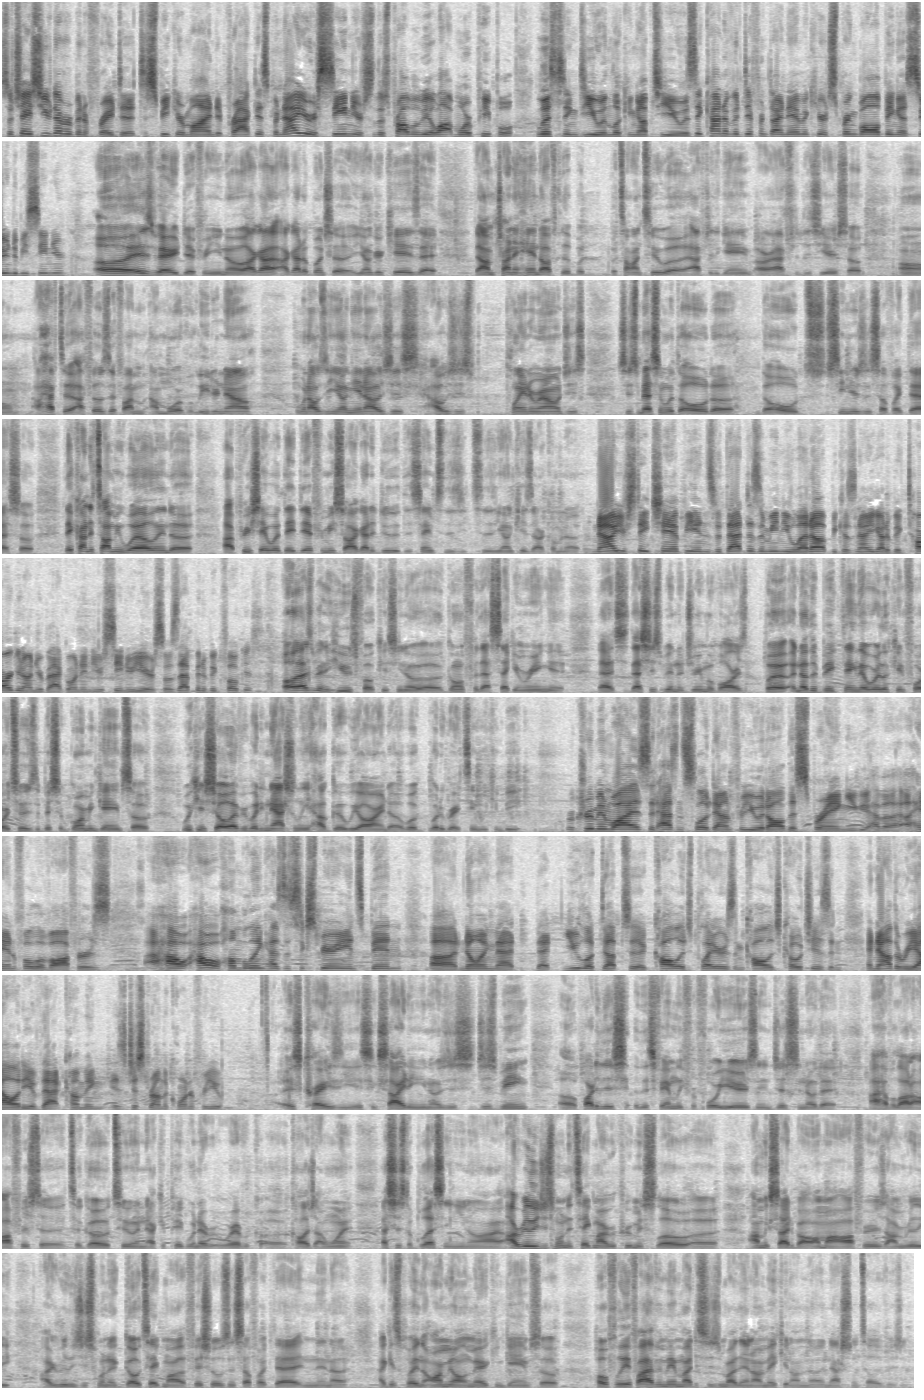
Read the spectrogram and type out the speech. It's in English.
So Chase, you've never been afraid to, to speak your mind at practice, but now you're a senior, so there's probably a lot more people listening to you and looking up to you. Is it kind of a different dynamic here at Spring Ball, being a soon-to-be senior? Uh, it's very different. You know, I got I got a bunch of younger kids that, that I'm trying to hand off the baton to uh, after the game or after this year. So um, I have to. I feel as if I'm I'm more of a leader now. When I was a youngin, I was just I was just playing around, just just messing with the old uh, the old seniors and stuff like that. So they kind of taught me well, and uh, I appreciate what they did for me. So I got to do the same to the, to the young kids that are coming up. Now you're state champions, but that doesn't mean you let up because now you got a big target on your back going into your senior year. So has that been a big focus? Oh, that's been a huge focus. You know, uh, going for that second ring, it, that's that's just been a dream of ours. But another big thing that we're looking forward to is the Bishop Gorman game, so we can show everybody nationally how good we are and uh, what, what a great team we can be recruitment wise, it hasn't slowed down for you at all this spring. You have a, a handful of offers. Uh, how, how humbling has this experience been, uh, knowing that, that you looked up to college players and college coaches, and, and now the reality of that coming is just around the corner for you? it's crazy. It's exciting, you know, just just being a part of this this family for four years, and just to know that I have a lot of offers to, to go to, and I can pick whenever wherever uh, college I want. That's just a blessing, you know. I, I really just want to take my recruitment slow. Uh, I'm excited about all my offers. I'm really I really just want to go take my officials and stuff like that, and then uh, I get to play in the Army All American game. So hopefully, if I haven't made my decision by then, I'll make it on uh, national television.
